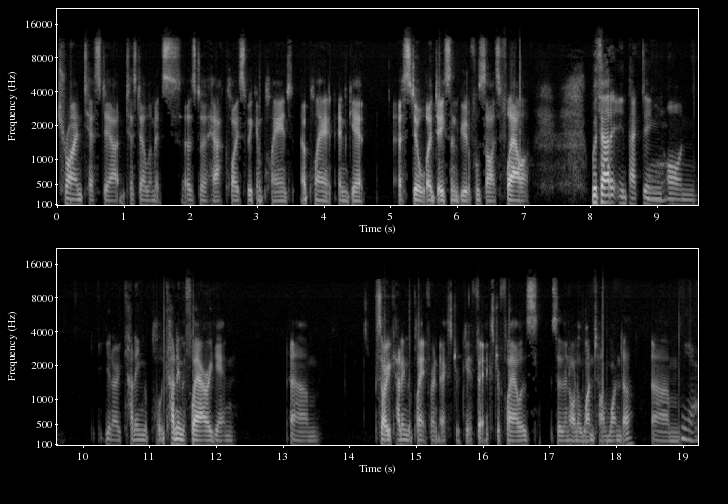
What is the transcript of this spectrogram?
try and test out test our limits as to how close we can plant a plant and get a still a decent beautiful sized flower without it impacting Yeah. on you know cutting the cutting the flower again um, sorry cutting the plant for an extra for extra flowers so they're not a one time wonder um, Yeah.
